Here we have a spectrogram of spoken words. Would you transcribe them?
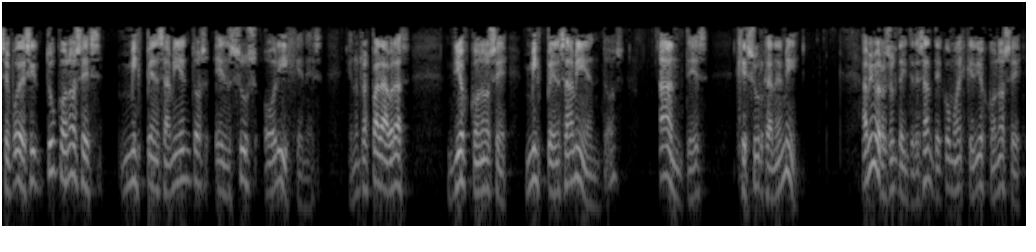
se puede decir, tú conoces mis pensamientos en sus orígenes. En otras palabras, Dios conoce mis pensamientos antes que surjan en mí. A mí me resulta interesante cómo es que Dios conoce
